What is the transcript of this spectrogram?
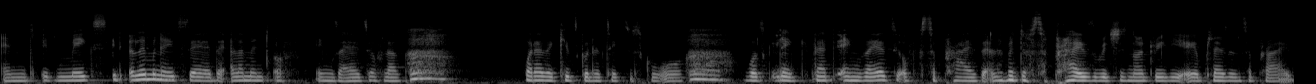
and it makes it eliminates the the element of anxiety of like. what are the kids going to take to school or what's like that anxiety of surprise the element of surprise which is not really a pleasant surprise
